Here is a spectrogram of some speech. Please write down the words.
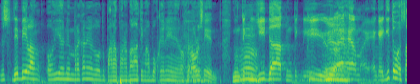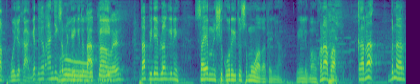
Terus dia bilang, oh iya nih mereka nih tuh parah-parah banget nih maboknya nih, rolls nih, nyuntik di jidat, nyuntik di Gila. leher, yang kayak gitu. Gue aja kaget dengan anjing sampai kayak gitu. Tapi, Brutal, ya. tapi dia bilang gini, saya mensyukuri itu semua katanya. Benny Likumahua. Kenapa? Karena benar,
